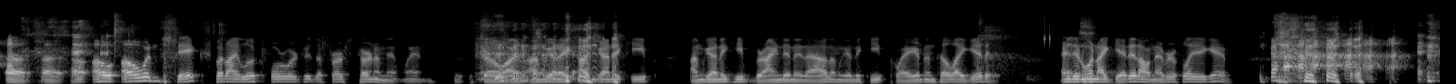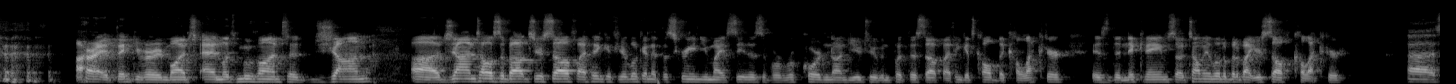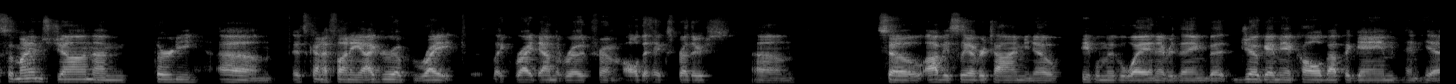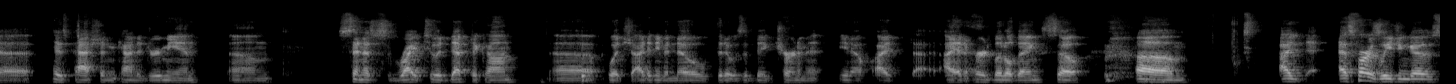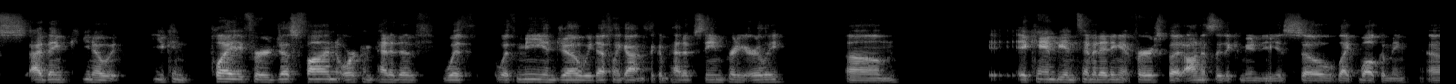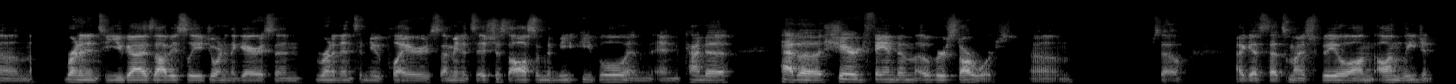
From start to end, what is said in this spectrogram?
uh, uh, uh, oh, oh and six, but I look forward to the first tournament win. So I'm, I'm gonna I'm gonna keep I'm gonna keep grinding it out. I'm gonna keep playing until I get it, and then when I get it, I'll never play again. All right, thank you very much, and let's move on to John. Uh, John, tell us about yourself. I think if you're looking at the screen, you might see this if we're recording on YouTube and put this up. I think it's called the Collector is the nickname. So tell me a little bit about yourself, Collector. Uh, so my name's John. I'm 30. Um, it's kind of funny. I grew up right, like right down the road from all the Hicks brothers. Um, so obviously, over time, you know, people move away and everything. But Joe gave me a call about the game, and he, uh, his passion kind of drew me in. Um, sent us right to Adepticon, uh, which I didn't even know that it was a big tournament. You know, I I had heard little things. So, um, I as far as Legion goes, I think you know you can play for just fun or competitive. With with me and Joe, we definitely got into the competitive scene pretty early. Um, it, it can be intimidating at first, but honestly, the community is so like welcoming. Um, running into you guys, obviously joining the garrison, running into new players. I mean, it's it's just awesome to meet people and and kind of have a shared fandom over Star Wars. Um, so, I guess that's my spiel on on Legion.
